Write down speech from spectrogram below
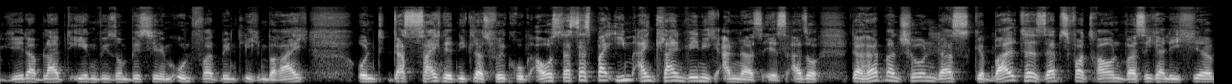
jeder bleibt irgendwie so ein bisschen im unverbindlichen Bereich. Und das zeichnet Niklas Füllkrug aus, dass das bei ihm ein klein wenig anders ist. Also da hört man schon das geballte Selbstvertrauen, was sicherlich äh,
